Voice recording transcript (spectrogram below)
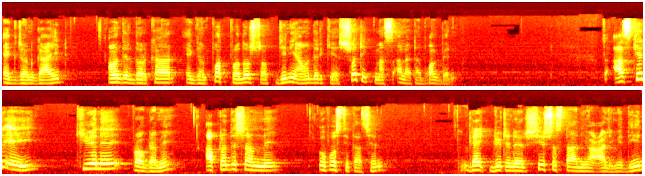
একজন গাইড, আমাদের দরকার একজন পথ প্রদর্শক যিনি আমাদেরকে সঠিক মাস আলাটা বলবেন। তো আজকের এই কিউএনএ প্রোগ্রামে আপনাদের সামনে উপস্থিত আছেন গ্রেট ব্রিটেনের শীর্ষস্থানীয় আলিমে দিন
